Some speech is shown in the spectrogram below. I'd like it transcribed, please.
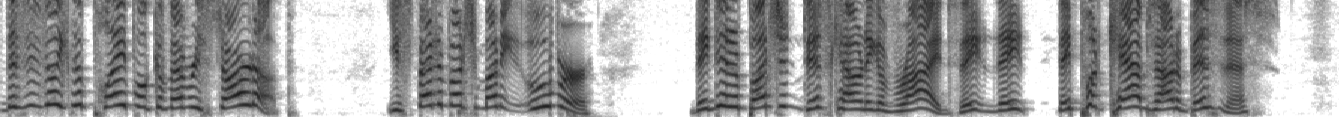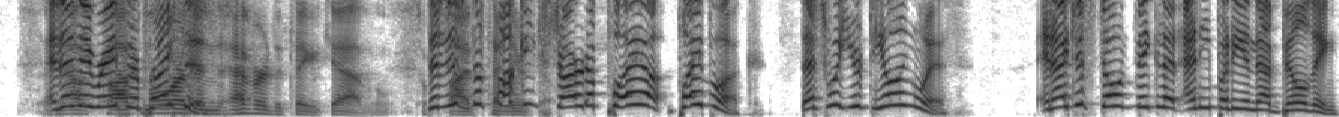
this is like the playbook of every startup. You spend a bunch of money. Uber, they did a bunch of discounting of rides. They they they put cabs out of business. And then they it raise their prices. than ever to take a cab. This five, is the 10 fucking startup play playbook. That's what you're dealing with. And I just don't think that anybody in that building,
